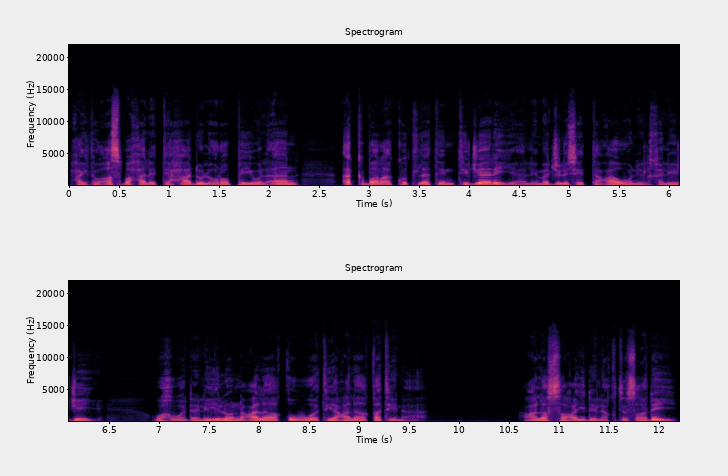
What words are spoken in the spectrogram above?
حيث أصبح الاتحاد الأوروبي الآن أكبر كتلة تجارية لمجلس التعاون الخليجي وهو دليل على قوة علاقتنا. على الصعيد الاقتصادي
